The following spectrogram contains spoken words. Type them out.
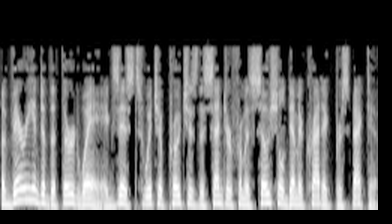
A variant of the Third Way exists which approaches the center from a social democratic perspective.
